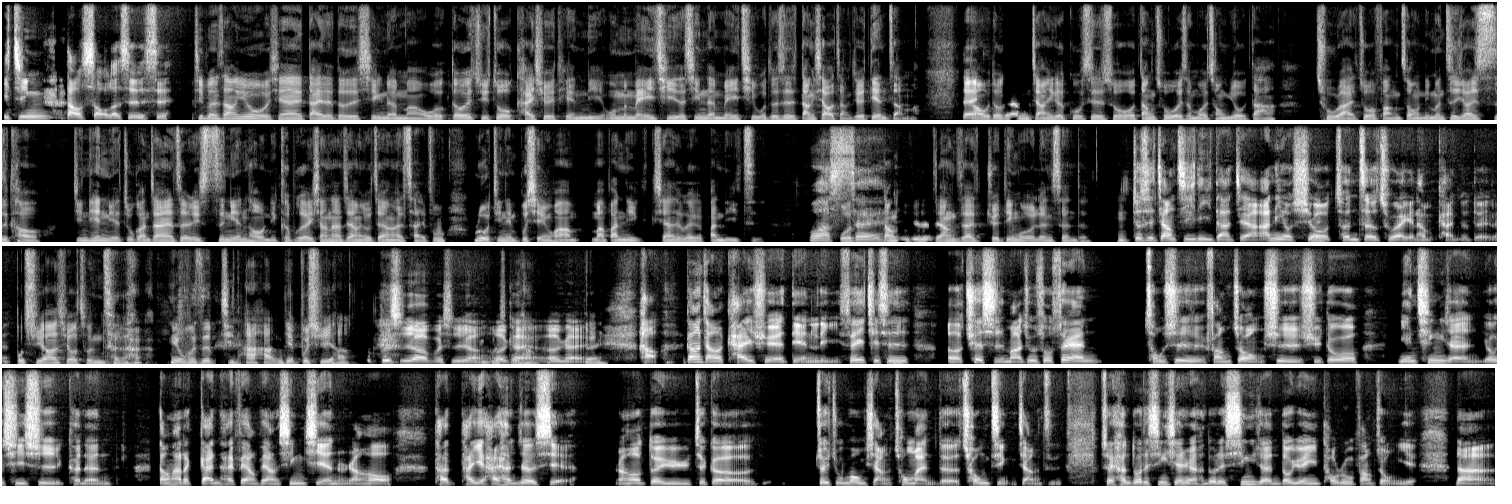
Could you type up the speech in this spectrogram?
已经到手了，是不是？基本上，因为我现在待的都是新人嘛，我都会去做开学典礼。我们每一期的新人，每一期我都是当校长，就是店长嘛。对，那我都跟他们讲一个故事，说我当初为什么会从友达出来做房仲。你们自己要去思考，今天你的主管站在这里，十年后你可不可以像他这样有这样的财富？如果今天不行的话，麻烦你现在就可以办离职。哇塞！我当初就是这样子在决定我的人生的。嗯，就是这样激励大家啊！你有秀存折出来给他们看就对了，不需要秀存折，又不是其他行业不需要，不需要，不需要。OK OK，对，好，刚刚讲到开学典礼，所以其实、嗯、呃，确实嘛，就是说，虽然从事房仲是许多年轻人，尤其是可能当他的肝还非常非常新鲜，然后他他也还很热血，然后对于这个。追逐梦想，充满的憧憬，这样子，所以很多的新鲜人，很多的新人都愿意投入房仲业。那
